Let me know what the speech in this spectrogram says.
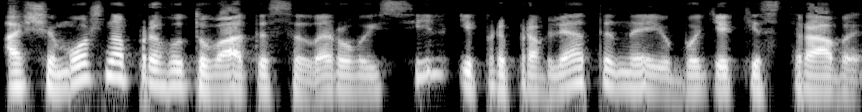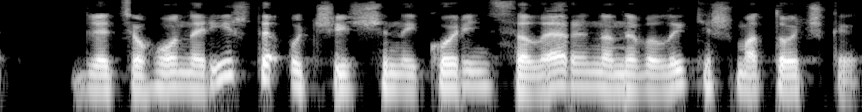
а ще можна приготувати селеровий сіль і приправляти нею будь-які страви. Для цього наріжте очищений корінь селери на невеликі шматочки,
